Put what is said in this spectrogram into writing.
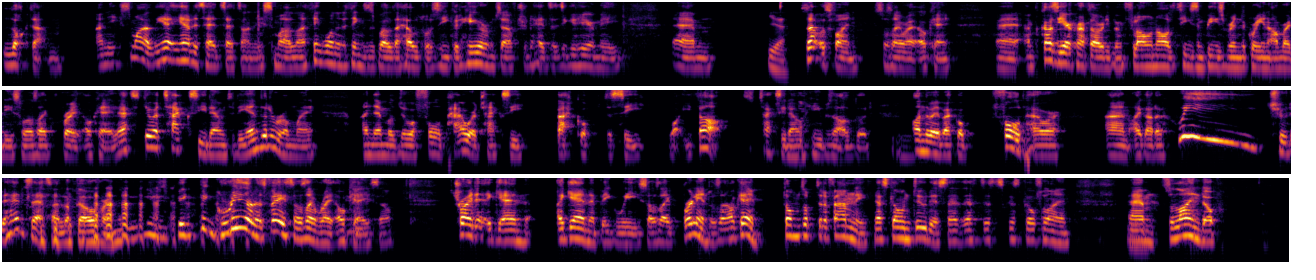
looked at him, and he smiled. He he had his headset on. And he smiled, and I think one of the things as well that helped was he could hear himself through the headset. He could hear me. Um, yeah. So that was fine. So I was like, right, okay. Uh, and because the aircraft had already been flown, all the T's and P's were in the green already. So I was like, right, okay, let's do a taxi down to the end of the runway, and then we'll do a full power taxi back up to see what he thought. So taxi down, he was all good. Mm. On the way back up, full power, and I got a whee through the headset. I looked over, and he was big, big grin on his face. I was like, right, okay, so tried it again, again a big wee. So I was like, brilliant. I was like, okay, thumbs up to the family. Let's go and do this. Let's, let's, let's go flying. Um, so lined up.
